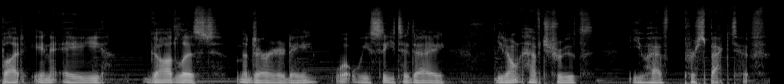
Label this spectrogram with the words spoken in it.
But in a godless modernity, what we see today, you don't have truth, you have perspective.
